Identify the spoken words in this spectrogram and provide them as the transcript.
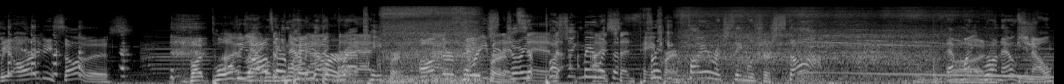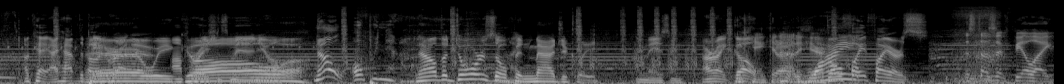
We already saw this. But pull I the love other the paper. gotta paper. grab paper. Other Three paper. minutes. So you're pushing me I with the said freaking paper. fire extinguisher. Stop. That might run out, you know. Okay, I have the paper. There we Operations go. manual. No, open it. Now the doors open magically. Amazing. All right, go. Can't get out of here. Why- Go fight fires. This doesn't feel like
